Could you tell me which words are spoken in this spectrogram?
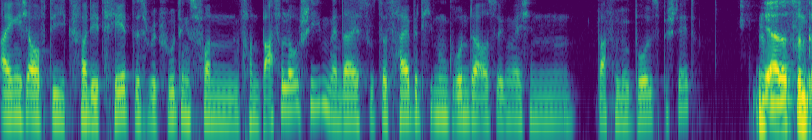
eigentlich auf die Qualität des Recruitings von, von Buffalo schieben, wenn da jetzt das halbe Team im Grunde aus irgendwelchen Buffalo Bulls besteht? Ja, das, sind,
